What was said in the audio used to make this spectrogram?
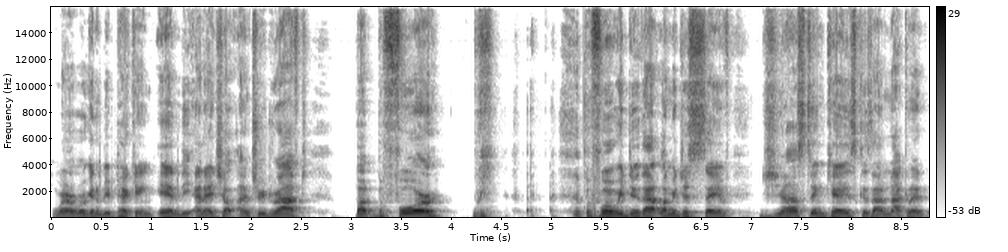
where we're going to be picking in the NHL entry draft. But before we before we do that, let me just save just in case because I'm not going to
